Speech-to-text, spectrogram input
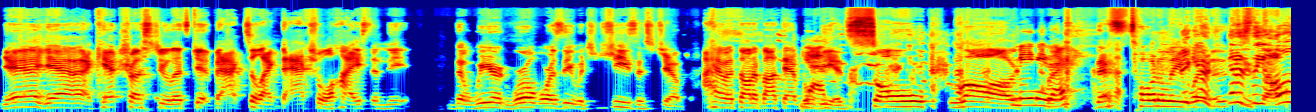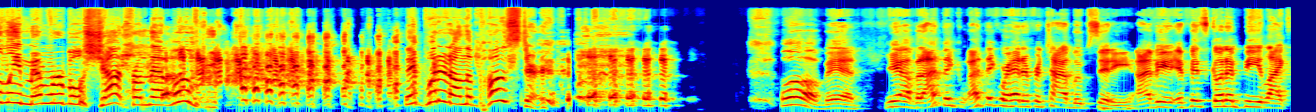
yeah, yeah, I can't trust you. Let's get back to like the actual heist and the the weird World War Z, which Jesus, Jim, I haven't thought about that movie yes. in so long. Me neither. That's totally what, that is the only memorable shot from that movie. they put it on the poster. oh man. Yeah, but I think I think we're headed for Time Loop City. I mean, if it's gonna be like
